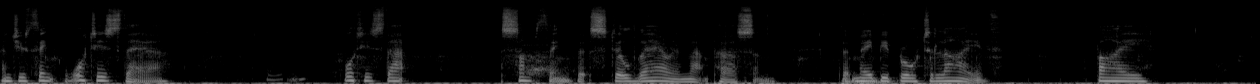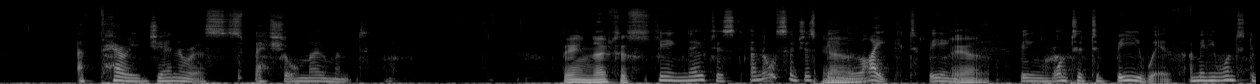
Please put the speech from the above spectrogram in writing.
and you think, what is there? What is that something that's still there in that person that may be brought alive by a very generous, special moment. Being noticed. Being noticed and also just being Yeah. liked, being Yeah. being wanted to be with. I mean, he wanted to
